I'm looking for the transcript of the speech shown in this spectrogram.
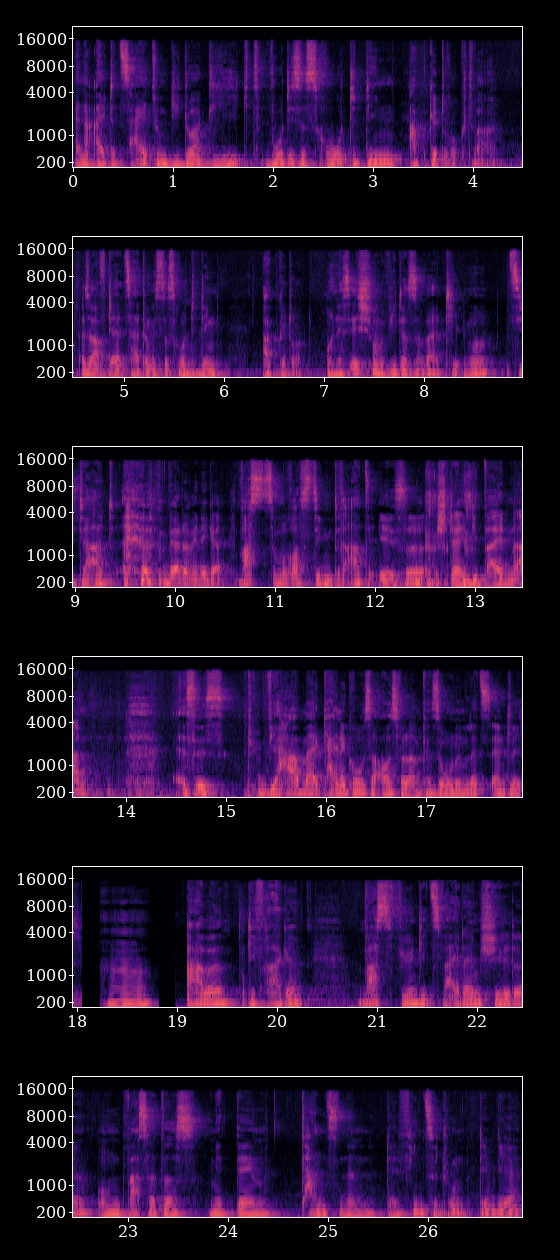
eine alte Zeitung, die dort liegt, wo dieses rote Ding abgedruckt war. Also auf der Zeitung ist das rote Ding abgedruckt. Und es ist schon wieder soweit, Timo. Zitat, mehr oder weniger. Was zum rostigen Drahtesel stellen die beiden an? Es ist, wir haben halt keine große Auswahl an Personen letztendlich. Ja. Aber die Frage, was führen die zwei da im Schilde und was hat das mit dem tanzenden Delfin zu tun, den wir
